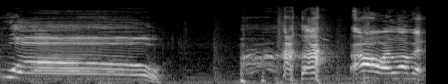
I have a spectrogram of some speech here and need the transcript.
Whoa! oh, I love it.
